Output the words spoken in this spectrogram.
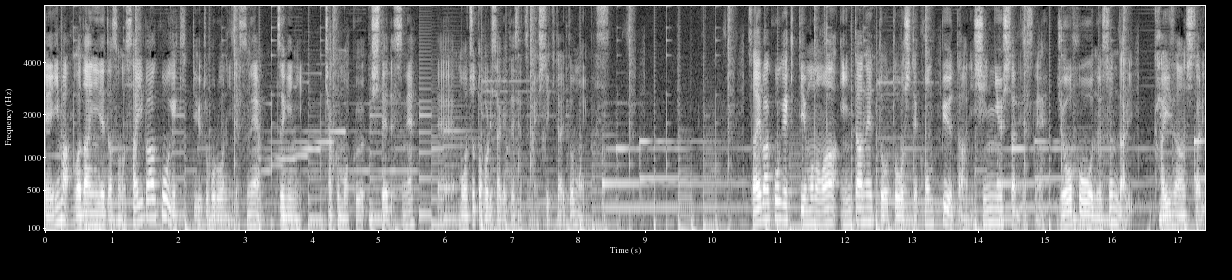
え今話題に出たそのサイバー攻撃っていうところにですね次に着目してですね、えもうちょっと掘り下げて説明していきたいと思います。サイバー攻撃っていうものはインターネットを通してコンピューターに侵入したりですね情報を盗んだり改ざんしたり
